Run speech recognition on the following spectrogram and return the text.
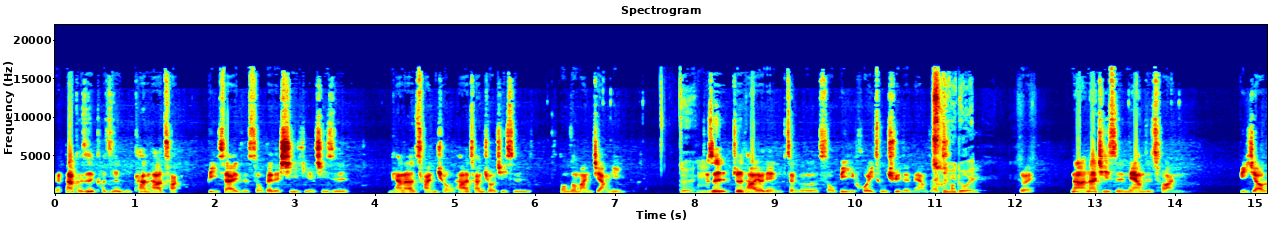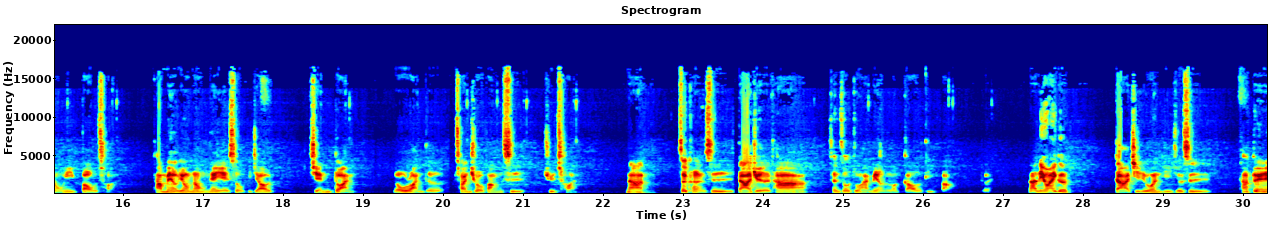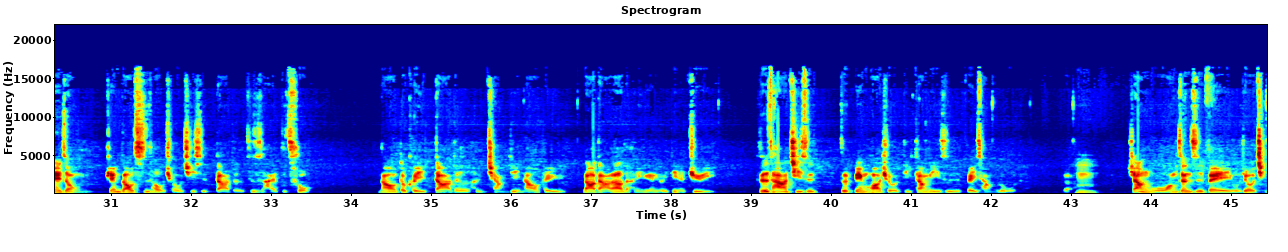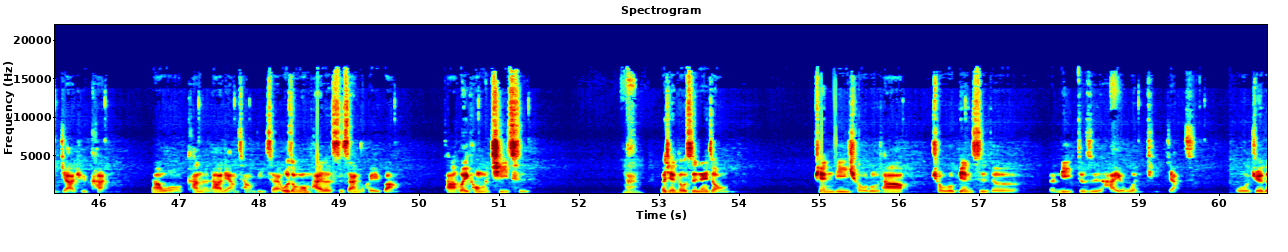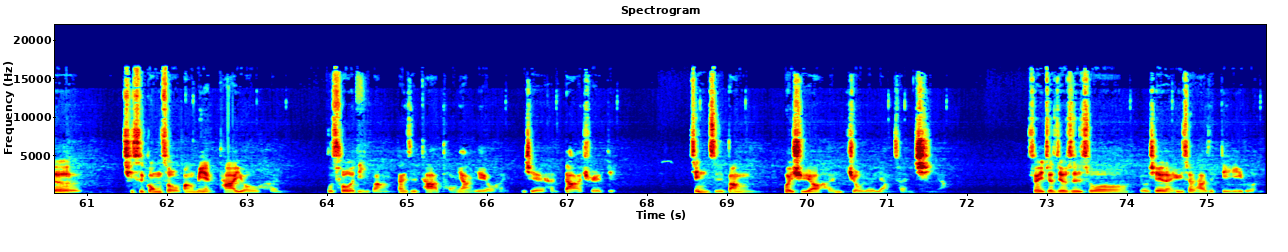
对，那可是可是你看他传比赛的手背的细节，其实你看他的传球，他的传球其实动作蛮僵硬的。对，就是就是他有点整个手臂挥出去的那样子。对对。对，那那其实那样子传比较容易爆传，他没有用那种内野手比较简短、柔软的传球方式去传，那、嗯、这可能是大家觉得他成熟度还没有那么高的地方。对，那另外一个打击的问题就是，他对那种偏高石头球其实打的就是还不错，然后都可以打得很强劲，然后可以拉打拉得很远，有一定的距离，可是他其实。这变化球的抵抗力是非常弱的，对，嗯，像我王贞治杯，我就请假去看，那我看了他两场比赛，我总共拍了十三个挥棒，他挥空了七次，嗯，而且都是那种偏低球路，他球路辨识的能力就是还有问题这样子。我觉得其实攻守方面他有很不错的地方，但是它同样也有很一些很大的缺点。进职棒会需要很久的养成期啊，所以这就是说，有些人预测他是第一轮，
